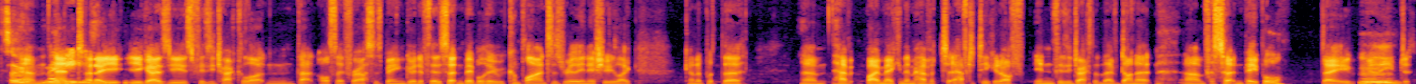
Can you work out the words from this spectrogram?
So um, maybe and I know you, you guys use PhysiTrack a lot, and that also for us has been good. If there's certain people who compliance is really an issue, like kind of put the um, have by making them have to have to tick it off in PhysiTrack that they've done it um, for certain people, they really Mm. just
